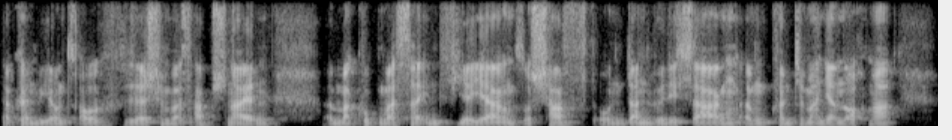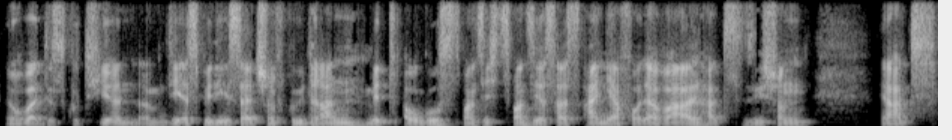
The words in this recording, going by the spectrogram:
Da können wir uns auch sehr schön was abschneiden. Ähm, mal gucken, was er in vier Jahren so schafft. Und dann würde ich sagen, ähm, könnte man ja nochmal darüber diskutieren. Die SPD ist halt schon früh dran mit August 2020. Das heißt, ein Jahr vor der Wahl hat sie schon, ja, hat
